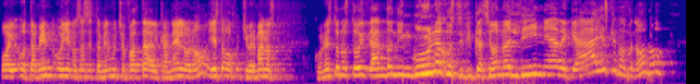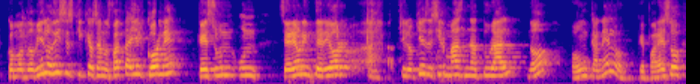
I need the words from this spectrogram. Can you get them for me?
O, también, oye, nos hace también mucha falta el Canelo, ¿no? Y esto, chivermanos, con esto no estoy dando ninguna justificación, no es línea de que, ay, es que nos, no, no, como bien lo dices, Kike, o sea, nos falta ahí el Cone, que es un, un sería un interior, ah, si lo quieres decir, más natural, ¿no? O un Canelo, que para eso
